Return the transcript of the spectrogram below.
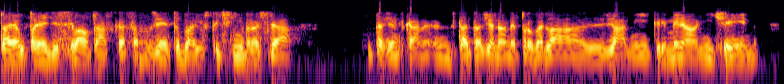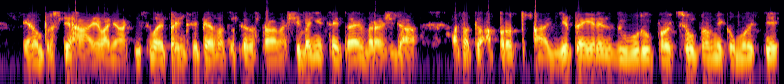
To je úplně děsivá otázka. Samozřejmě to byla justiční vražda. Ta, ženská, ta, ta žena neprovedla žádný kriminální čin, jenom prostě hájila nějaký svoje principy a za to se dostala na šibenici. To je vražda. A, za to, a, pro, a je to jeden z důvodů, proč jsou pro mě komunisti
